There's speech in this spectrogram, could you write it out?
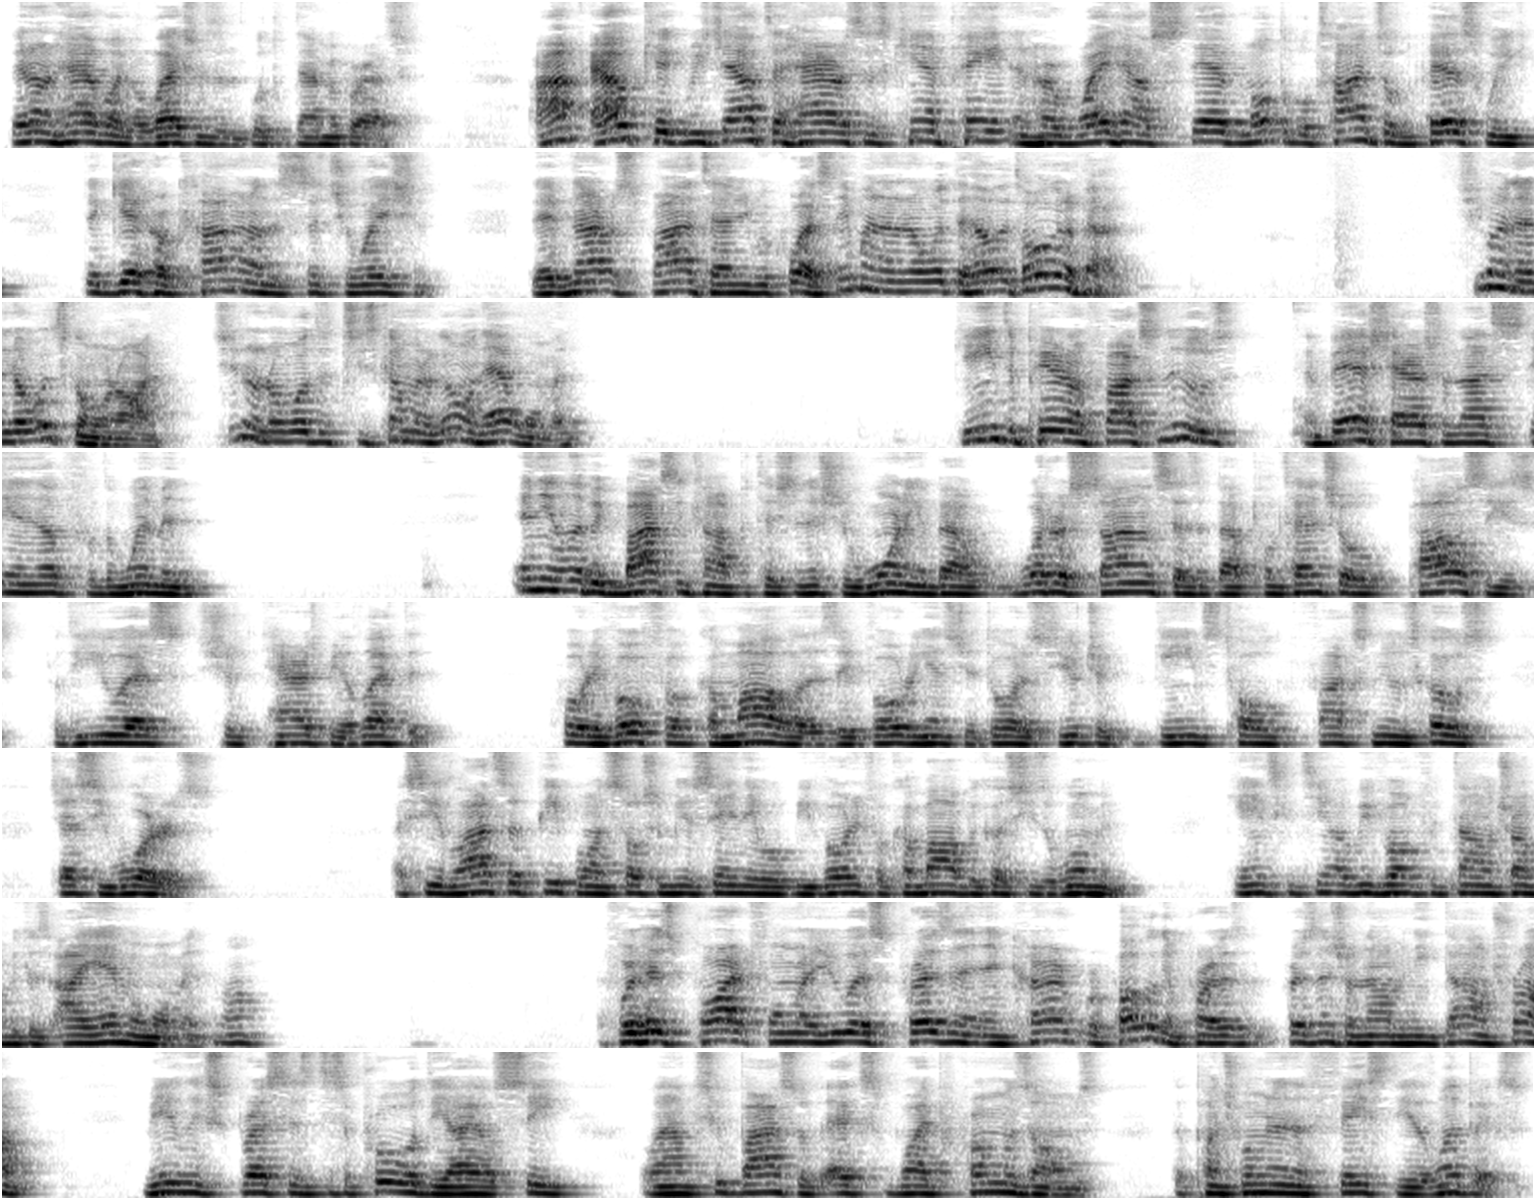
They don't have like elections with the Democrats. Outkick reached out to Harris's campaign and her White House staff multiple times over the past week to get her comment on the situation. They have not responded to any requests. They might not know what the hell they're talking about. She might not know what's going on. She don't know whether she's coming or going, that woman. Gaines appeared on Fox News and bashed Harris for not standing up for the women in the Olympic boxing competition, issued a warning about what her silence says about potential policies for the U.S. should Harris be elected. Quote, a vote for Kamala is a vote against your daughter's future, Gaines told Fox News host Jesse Watters. I see lots of people on social media saying they will be voting for Kamala because she's a woman. Gaines continued, I'll be voting for Donald Trump because I am a woman. Well, for his part, former U.S. President and current Republican pres presidential nominee Donald Trump immediately expressed his disapproval of the IOC allowing two boxers with XY chromosomes to punch women in the face at the Olympics.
